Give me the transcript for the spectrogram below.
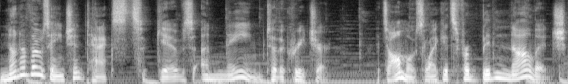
none of those ancient texts gives a name to the creature. It's almost like it's forbidden knowledge.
